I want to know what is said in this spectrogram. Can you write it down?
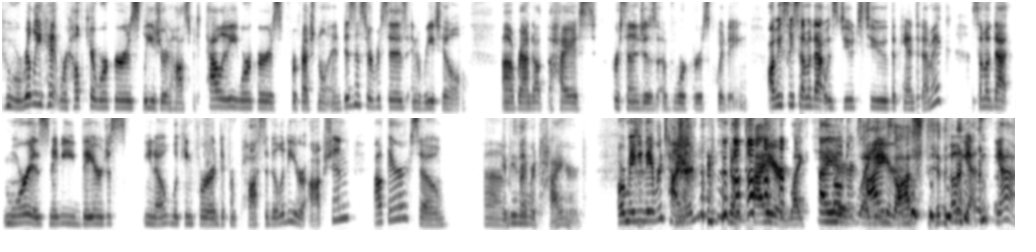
who were really hit were healthcare workers, leisure and hospitality workers, professional and business services, and retail uh, round out the highest percentages of workers quitting. Obviously, some of that was due to the pandemic. Some of that more is maybe they are just, you know, looking for a different possibility or option out there. So um, maybe they were tired or maybe they retired. no, tired, like tired, oh, like tired. exhausted. oh yes, yeah.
